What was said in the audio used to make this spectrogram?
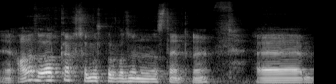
e, ale w dodatkach są już prowadzone następne. E,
